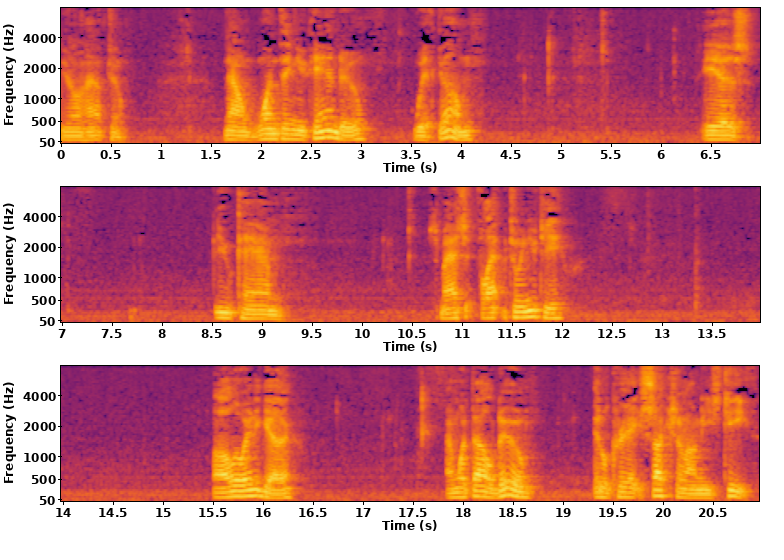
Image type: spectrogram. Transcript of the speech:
You don't have to. Now, one thing you can do with gum is you can smash it flat between your teeth all the way together. And what that'll do, it'll create suction on these teeth.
